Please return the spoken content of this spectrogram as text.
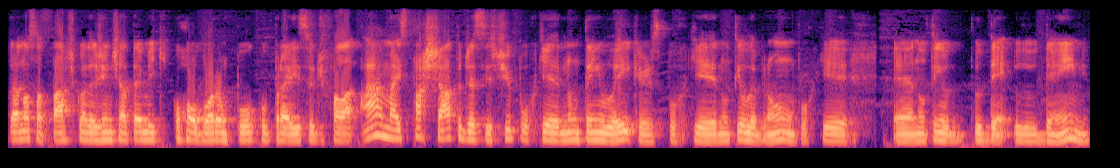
da nossa parte quando a gente até meio que corrobora um pouco para isso de falar, ah, mas tá chato de assistir porque não tem o Lakers, porque não tem o LeBron, porque é, não tem o, o, o DM,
